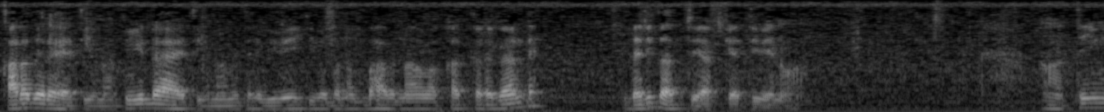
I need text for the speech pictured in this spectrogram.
කරදර ඇති වෙනවා පීඩා ඇති වෙනවා මෙතන විවේකීව බණ භාවනාවක් අත් කරගන්න බැරි තත්වයක් ඇති වෙනවා. අතින්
